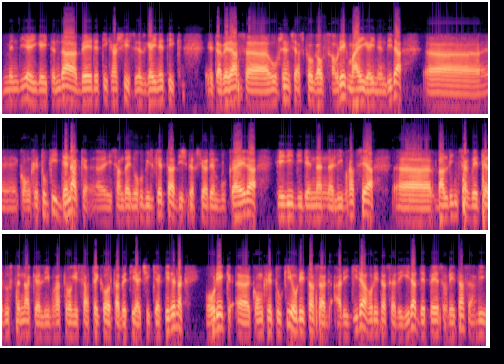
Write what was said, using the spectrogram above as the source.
mendia igeiten da, beheretik hasiz, ez gainetik, eta beraz, uh, ursentziazko gauza horiek, mai gainen dira, uh, konkretuki denak, uh, izan da urbilketa, dispersioaren bukaera, eri direnan libratzea, uh, baldintzak betea duztenak libratuak izateko eta beti atxikiak direnak, horiek uh, konkretuki horietaz ari gira, horietaz ari gira, DPS horietaz ari,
